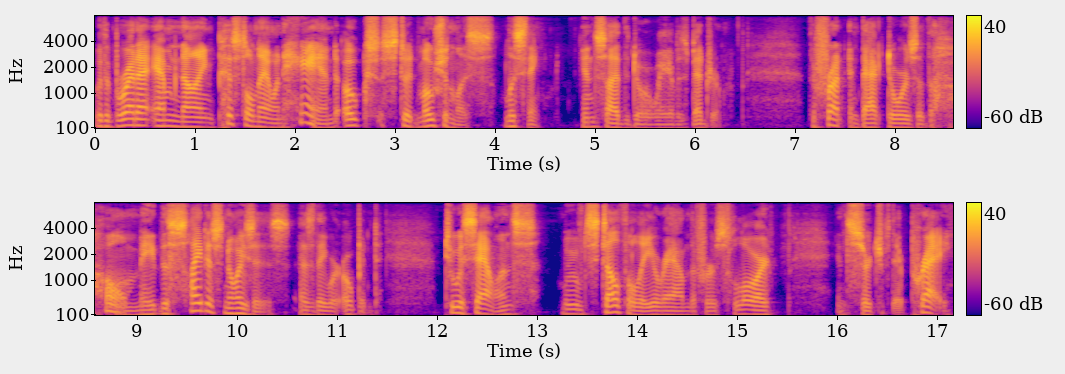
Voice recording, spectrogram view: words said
With a Beretta M9 pistol now in hand, Oakes stood motionless, listening. inside the doorway of his bedroom. The front and back doors of the home made the slightest noises as they were opened. Two assailants moved stealthily around the first floor in search of their prey.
